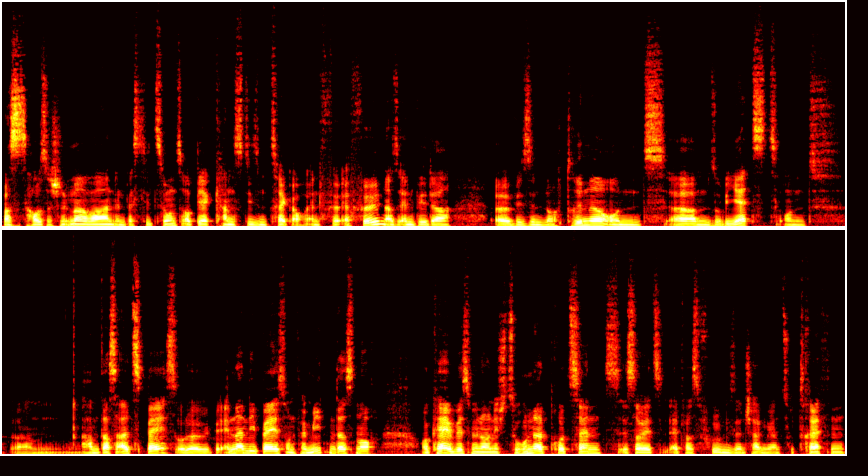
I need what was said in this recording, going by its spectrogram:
was das Haus ja schon immer war, ein Investitionsobjekt, kann es diesen Zweck auch erfüllen. Also entweder äh, wir sind noch drinne und ähm, so wie jetzt und ähm, haben das als Space oder wir ändern die Base und vermieten das noch. Okay, wissen wir noch nicht zu 100 Prozent. Ist auch jetzt etwas früh, um diese Entscheidung dann zu treffen.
